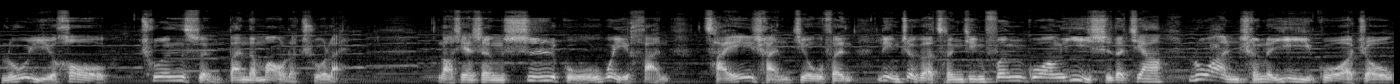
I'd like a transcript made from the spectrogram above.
如雨后春笋般的冒了出来。老先生尸骨未寒。财产纠纷令这个曾经风光一时的家乱成了一锅粥。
